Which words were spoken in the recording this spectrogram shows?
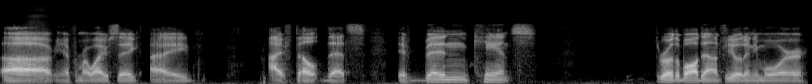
uh you know for my wife's sake i i felt that if ben can't throw the ball downfield anymore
